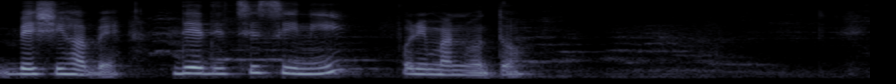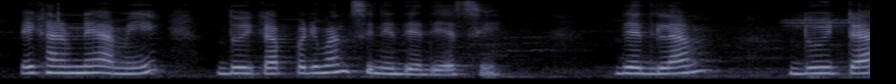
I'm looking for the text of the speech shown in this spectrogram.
বেশি হবে। দিয়ে দিচ্ছি চিনি পরিমাণ মতো। এখানে আমি দুই কাপ পরিমাণ চিনি দিয়ে দিয়েছি। দিয়ে দিলাম দুইটা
